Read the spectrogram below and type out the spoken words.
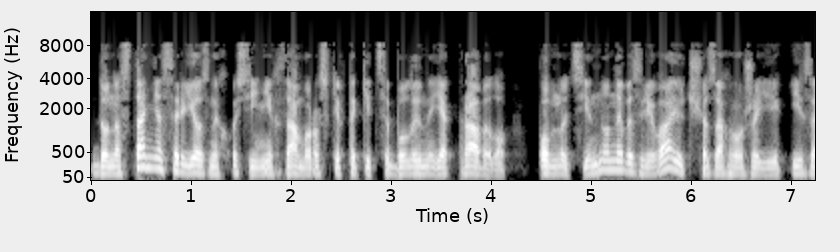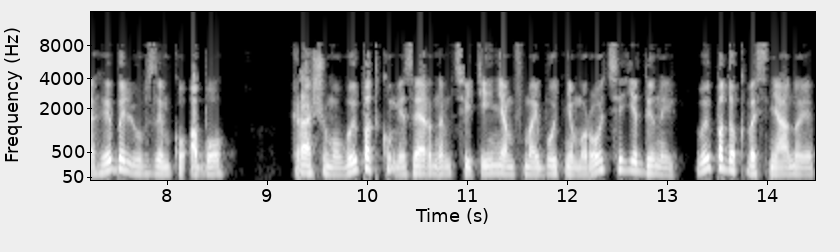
До настання серйозних осінніх заморозків такі цибулини, як правило, повноцінно не визрівають, що загрожує їх і загибелю взимку або, в кращому випадку, мізерним цвітінням в майбутньому році єдиний випадок весняної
